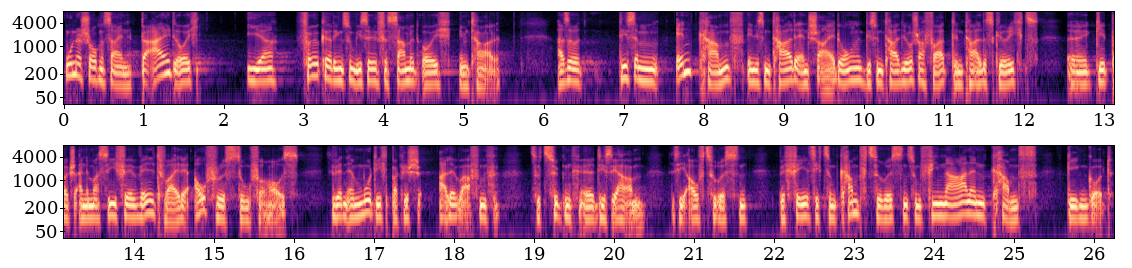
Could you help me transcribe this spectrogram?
unerschrocken sein. Beeilt euch, ihr Völker rings um Israel, versammelt euch im Tal. Also diesem Endkampf in diesem Tal der Entscheidung, diesem Tal Josaphat, dem Tal des Gerichts, äh, geht praktisch eine massive weltweite Aufrüstung voraus. Sie werden ermutigt, praktisch alle Waffen zu zücken, äh, die sie haben, sie aufzurüsten. Befehl, sich zum Kampf zu rüsten, zum finalen Kampf gegen Gott.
